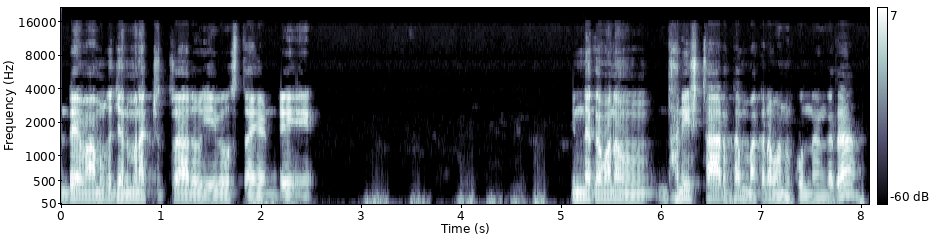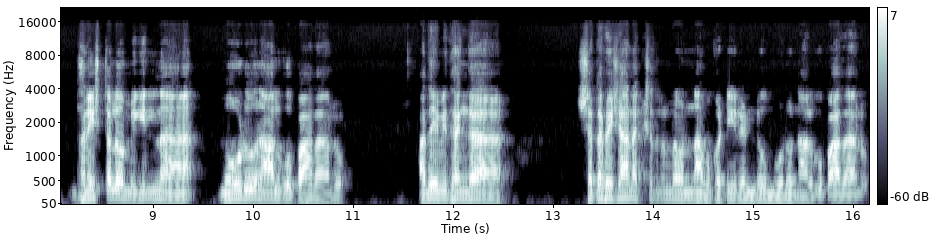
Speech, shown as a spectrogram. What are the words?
అంటే మామూలుగా జన్మ నక్షత్రాలు ఏవి వస్తాయంటే ఇందాక మనం ధనిష్టార్థం మకరం అనుకున్నాం కదా. ధనిష్టలో మిగిలిన మూడు నాలుగు పాదాలు. అదేవిధంగా శతభిష నక్షత్రంలో ఉన్న ఒకటి రెండు మూడు నాలుగు పాదాలు.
